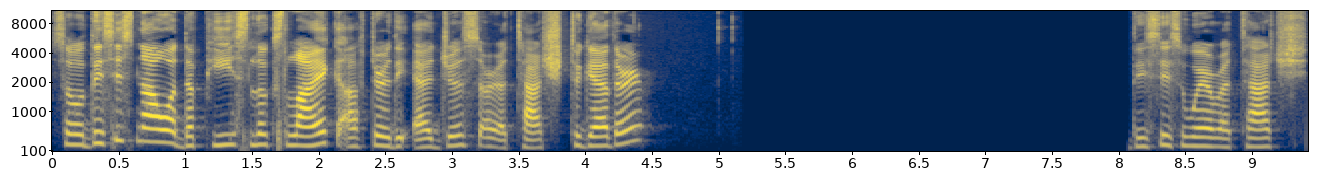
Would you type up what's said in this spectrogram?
So this is now what the piece looks like after the edges are attached together. This is where attach,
